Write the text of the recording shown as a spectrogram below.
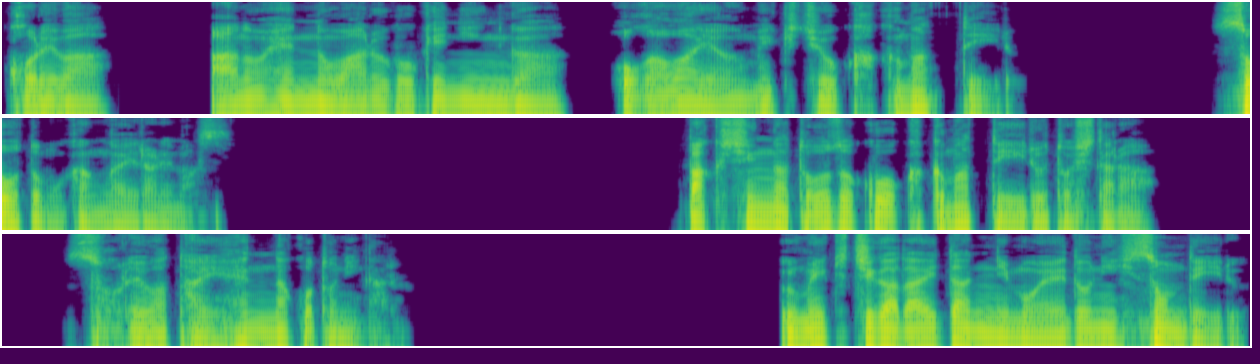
これはあの辺の悪ごけ人が小川や梅吉をかくまっている。そうとも考えられます。幕臣が盗賊をかくまっているとしたら、それは大変なことになる。梅吉が大胆にも江戸に潜んでいる。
